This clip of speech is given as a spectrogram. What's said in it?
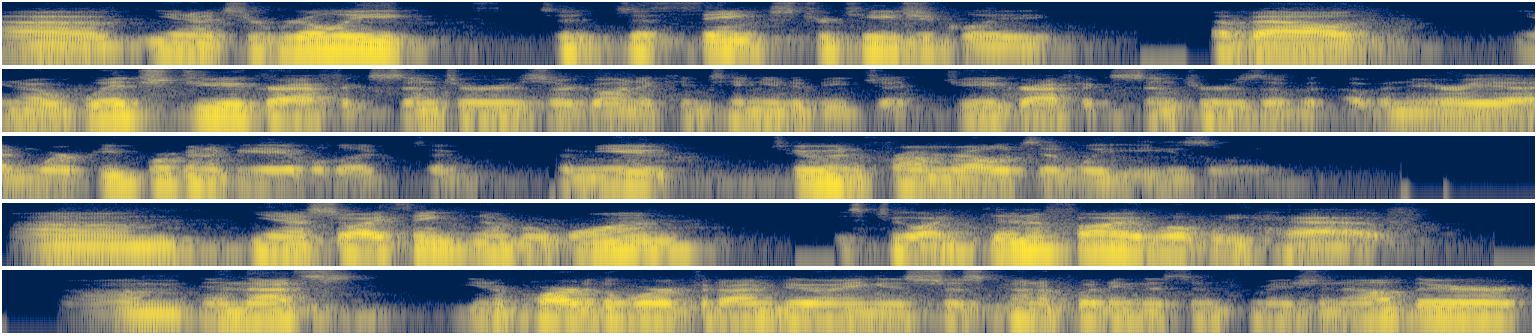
uh, you know, to really to, to think strategically about, you know, which geographic centers are going to continue to be ge- geographic centers of, of an area and where people are going to be able to, to commute to and from relatively easily. Um, you know, so I think number one is to identify what we have. Um, and that's you know, part of the work that I'm doing is just kind of putting this information out there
